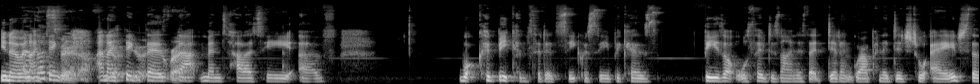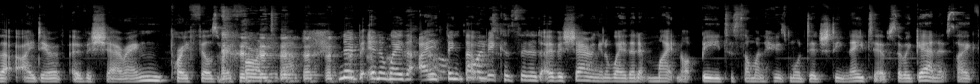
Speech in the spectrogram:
you know. And, and I think, and you're, I think there's right. that mentality of what could be considered secrecy because these are also designers that didn't grow up in a digital age, so that idea of oversharing probably feels very foreign to them. No, but in a way that I think that would be considered oversharing in a way that it might not be to someone who's more digitally native. So again, it's like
